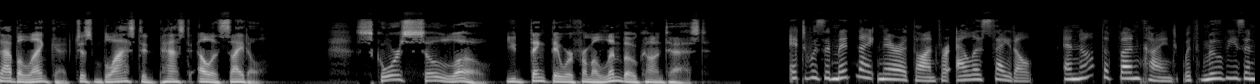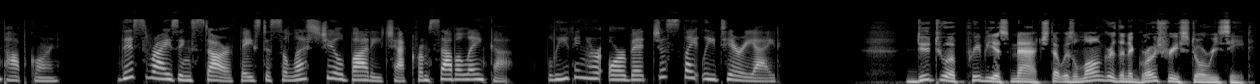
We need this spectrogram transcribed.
Sabalenka just blasted past Ella Seidel. Scores so low, you'd think they were from a limbo contest. It was a midnight marathon for Ella Seidel, and not the fun kind with movies and popcorn. This rising star faced a celestial body check from Sabalenka, leaving her orbit just slightly teary-eyed. Due to a previous match that was longer than a grocery store receipt,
